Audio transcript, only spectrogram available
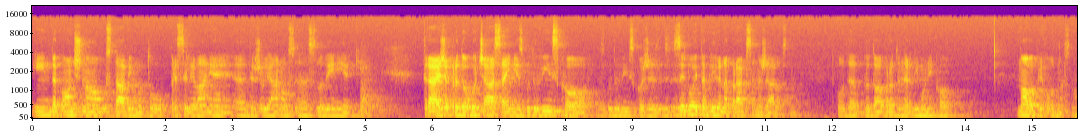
in da končno ustavimo to preseljevanje uh, državljanov uh, Slovenije, ki traja že predolgo časa in je zgodovinsko, zgodovinsko že zelo etablirana praksa, nažalost. No. Tako da bi bilo dobro, da naredimo neko novo prihodnost. No.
